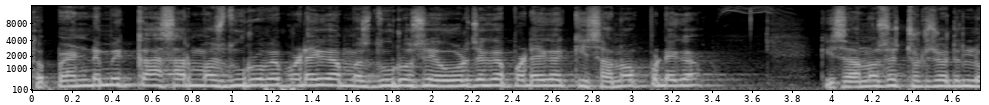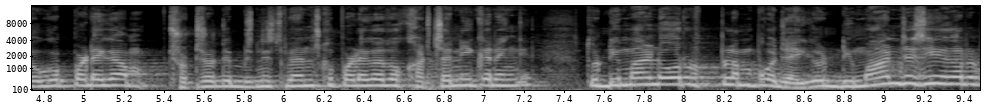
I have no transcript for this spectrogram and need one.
तो पेंडेमिक का असर मजदूरों पर पड़ेगा, मजदूरों से और जगह पड़ेगा, किसानों पर पड़ेगा। किसानों से छोटे छोटे लोगों को पड़ेगा छोटे छोटे बिजनेसमैन को पड़ेगा तो खर्चा नहीं करेंगे। तो डिमांड और प्लम्प हो जाएगी। और डिमांड जैसी अगर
